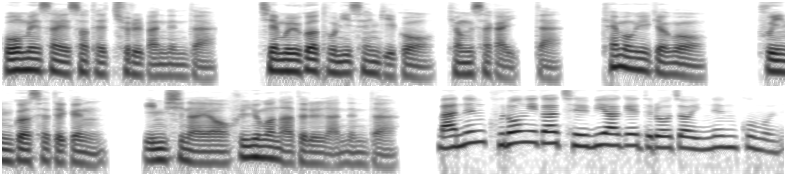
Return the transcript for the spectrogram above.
보험회사에서 대출을 받는다. 재물과 돈이 생기고 경사가 있다. 태몽일 경우 부인과 세댁은 임신하여 훌륭한 아들을 낳는다. 많은 구렁이가 질비하게 들어져 있는 꿈은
